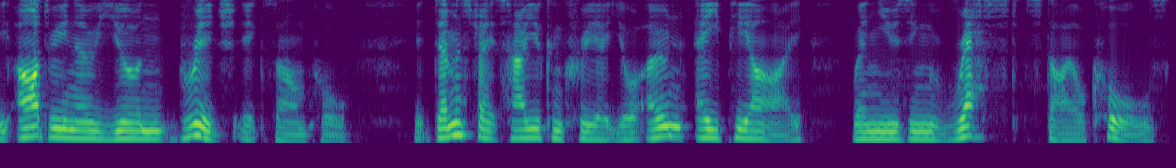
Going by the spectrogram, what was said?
the Arduino Yun bridge example. It demonstrates how you can create your own API when using REST style calls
